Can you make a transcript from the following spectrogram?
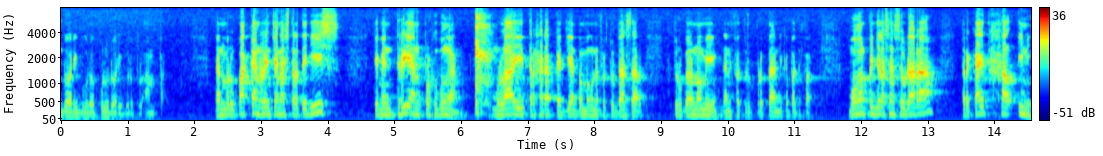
2020-2024 dan merupakan rencana strategis Kementerian Perhubungan mulai terhadap kajian pembangunan infrastruktur dasar, infrastruktur ekonomi dan infrastruktur perkotaan di Kabupaten Fak. Mohon penjelasan saudara terkait hal ini.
